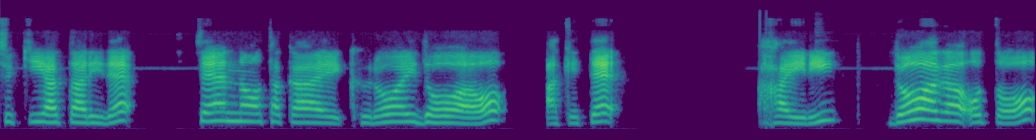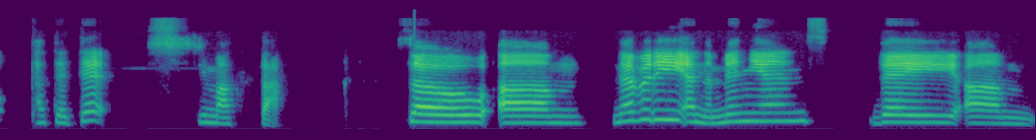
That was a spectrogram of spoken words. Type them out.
突き当たりで背の高い黒いドアを開けて入り、ドアが音を立ててしまった。So, um, Nebody and the minions, they um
